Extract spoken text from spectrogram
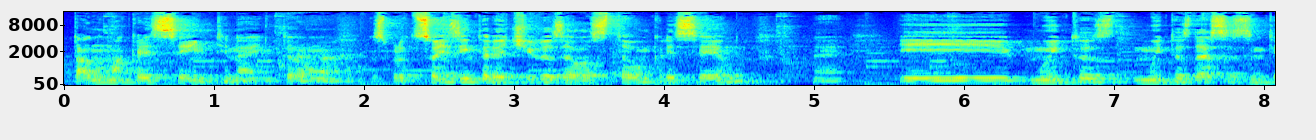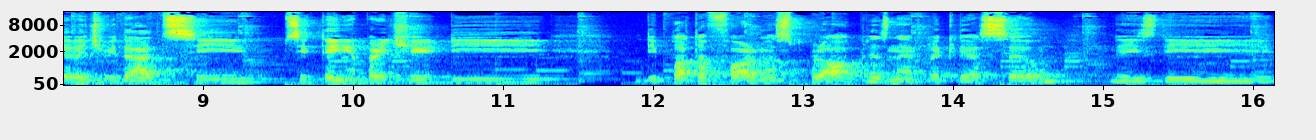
está numa crescente, né? Então uhum. as produções interativas elas estão crescendo, né? E muitas muitas dessas interatividades se se tem a partir de de plataformas próprias, né, para criação, desde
